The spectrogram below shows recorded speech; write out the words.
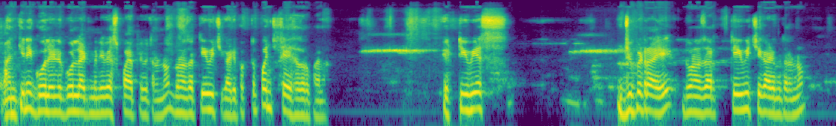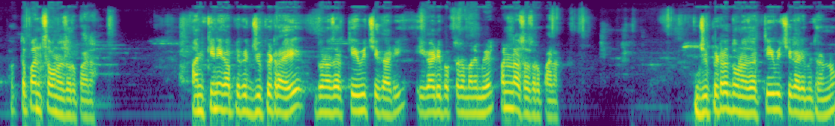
आणखीन एक गोल गोल लाईटमध्ये वेस्पा आहे आपल्या मित्रांनो दोन हजार तेवीसची गाडी फक्त पंचेचाळीस हजार रुपयाला. एक टी व्ही एस ज्युपिटर आहे दोन हजार तेवीसची गाडी मित्रांनो फक्त पंचावन्न हजार रुपयाला. आणखीन एक आपल्याकडे ज्युपिटर आहे दोन हजार तेवीसची गाडी ही गाडी फक्त तुम्हाला मिळेल पन्नास हजार रुपयाला. ज्युपिटर दोन हजार तेवीसची गाडी मित्रांनो.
